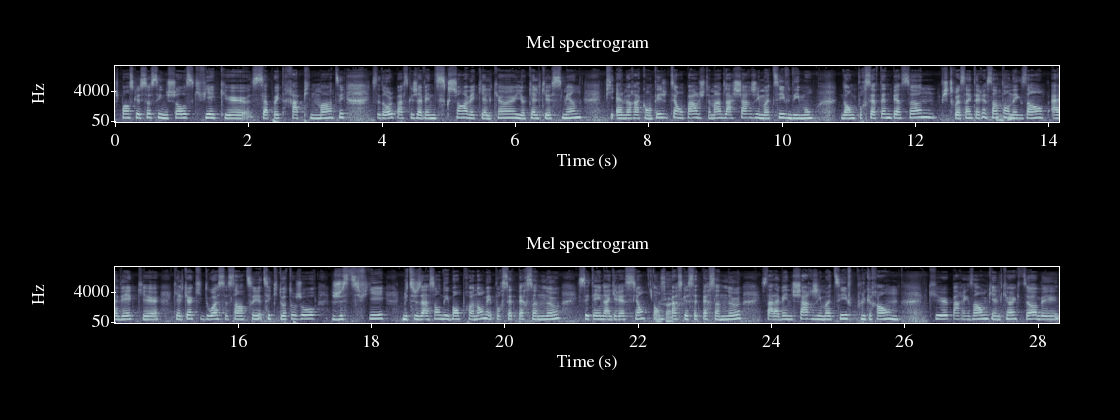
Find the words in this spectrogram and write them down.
Je pense que ça, c'est une chose qui fait que ça peut être rapidement, tu sais. C'est drôle parce que j'avais une discussion avec quelqu'un il y a quelques semaines, puis elle me racontait, tu sais, on parle justement de la charge émotive des mots. Donc, pour certaines personnes, puis je trouvais ça intéressant ton exemple avec euh, quelqu'un qui doit se sentir, tu sais, qui doit toujours justifier l'utilisation des bons pronoms, mais pour cette personne-là, c'était une agression. Donc, Exact. parce que cette personne-là, ça avait une charge émotive plus grande que, par exemple, quelqu'un qui dit, ah, ben,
